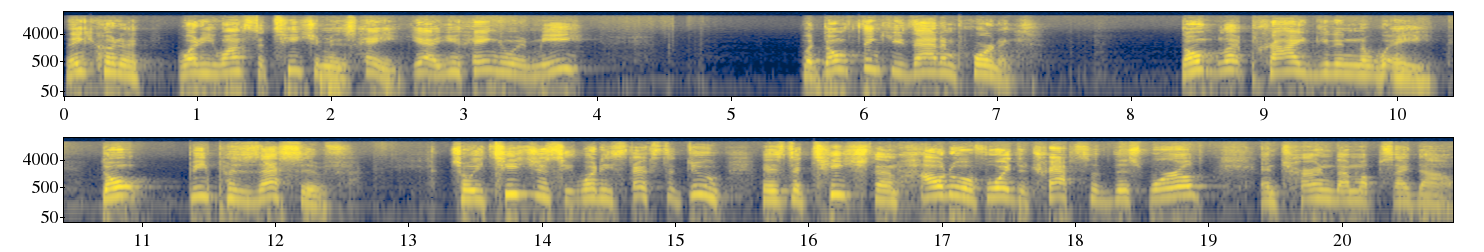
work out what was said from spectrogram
They could have what he wants to teach them is, hey, yeah, you hanging with me, but don't think you're that important. Don't let pride get in the way. Don't be possessive. So he teaches what he starts to do is to teach them how to avoid the traps of this world and turn them upside down.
